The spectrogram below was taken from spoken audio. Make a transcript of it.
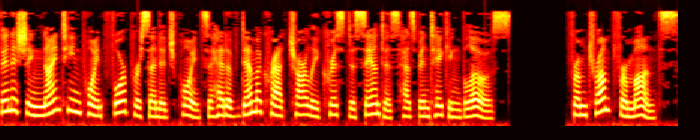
finishing 19.4 percentage points ahead of Democrat Charlie Crist DeSantis has been taking blows from Trump for months,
